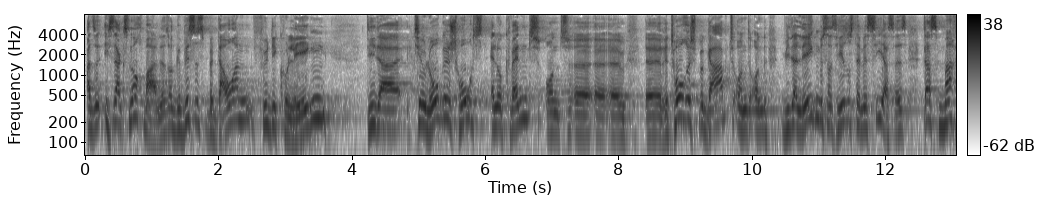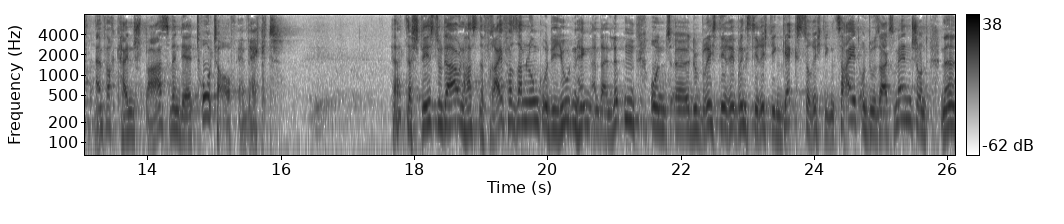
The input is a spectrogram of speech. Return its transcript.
Also ich sage es nochmal, ne, so ein gewisses Bedauern für die Kollegen, die da theologisch hochst eloquent und äh, äh, äh, rhetorisch begabt und, und widerlegen müssen, dass Jesus der Messias ist. Das macht einfach keinen Spaß, wenn der Tote auferweckt. Ja, da stehst du da und hast eine Freiversammlung und die Juden hängen an deinen Lippen und äh, du bringst die, bringst die richtigen Gags zur richtigen Zeit und du sagst Mensch und ne,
